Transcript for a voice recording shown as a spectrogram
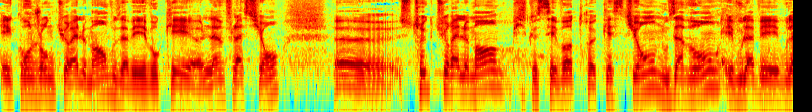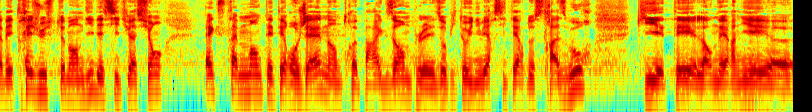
et conjoncturellement. Vous avez évoqué euh, l'inflation. Structurellement, puisque c'est votre question, nous avons, et vous l'avez très justement dit, des situations extrêmement hétérogène entre, par exemple, les hôpitaux universitaires de Strasbourg, qui étaient l'an dernier euh,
